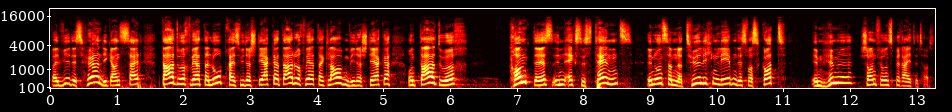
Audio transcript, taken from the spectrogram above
weil wir das hören die ganze Zeit. Dadurch wird der Lobpreis wieder stärker, dadurch wird der Glauben wieder stärker und dadurch kommt es in Existenz in unserem natürlichen Leben, das, was Gott im Himmel schon für uns bereitet hat.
